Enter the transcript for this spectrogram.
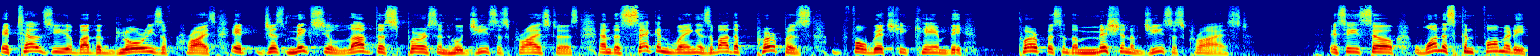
It tells you about the glories of Christ. It just makes you love this person who Jesus Christ is. And the second wing is about the purpose for which he came, the purpose and the mission of Jesus Christ. You see, so one is conformity,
